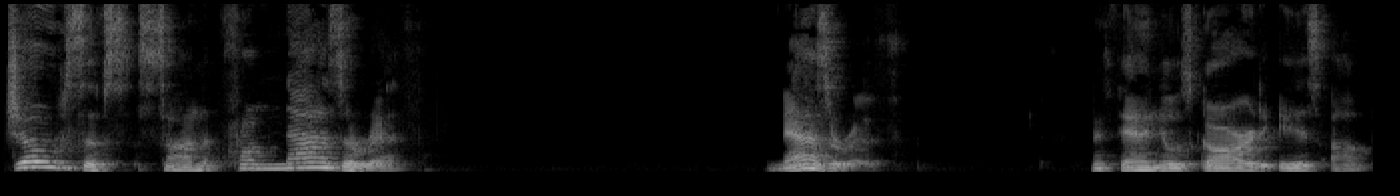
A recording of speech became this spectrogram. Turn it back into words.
Joseph's son from Nazareth. Nazareth? Nathanael's guard is up.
